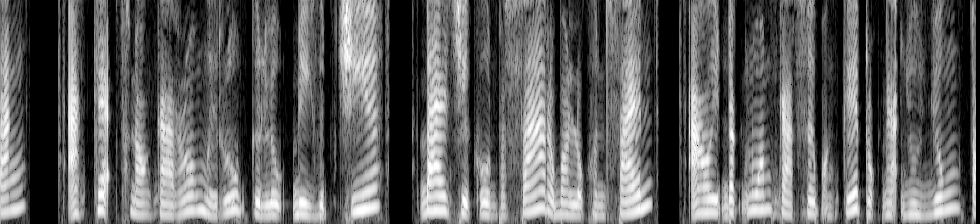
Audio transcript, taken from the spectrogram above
តាំង អគ្គស្នងការរងមួយរូបគឺលោកឌីវិតជា ដែលជាកូនប្រសាររបស់លោកហ៊ុនសែនឲ្យដឹកនាំការស៊ើបអង្កេតរកអ្នកញុះញង់ត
